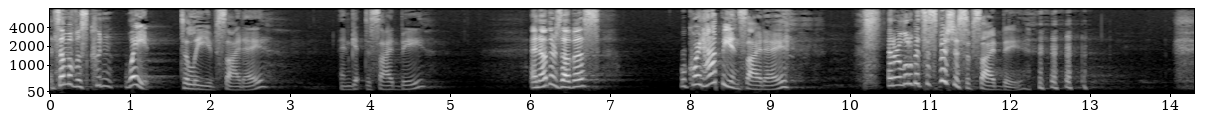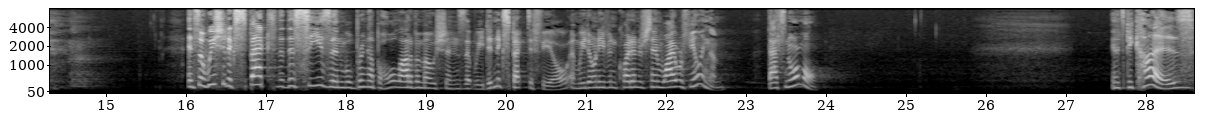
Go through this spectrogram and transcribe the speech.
And some of us couldn't wait to leave side A and get to side B. And others of us were quite happy in side A and are a little bit suspicious of side B. And so we should expect that this season will bring up a whole lot of emotions that we didn't expect to feel, and we don't even quite understand why we're feeling them. That's normal. And it's because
